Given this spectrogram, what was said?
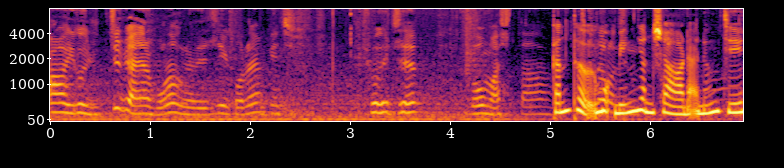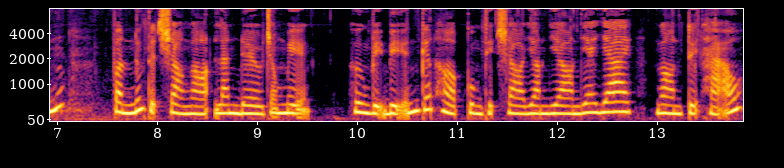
아 이거 육즙이 아니라 뭐라 그래야 되지 이거를? 조개즙. 너무 맛있다. Cắn thử một miếng nhân sò đã nướng chín. Phần nước thịt sò ngọt lăn đều trong miệng. Hương vị biển kết hợp cùng thịt sò giòn giòn dai dai, ngon tuyệt hảo.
